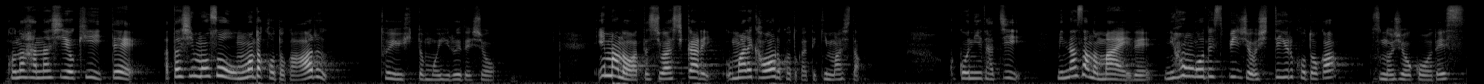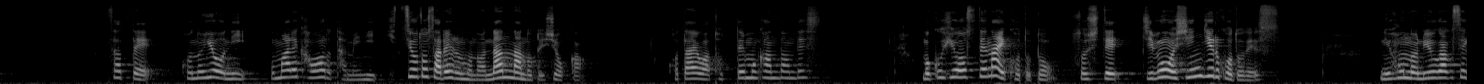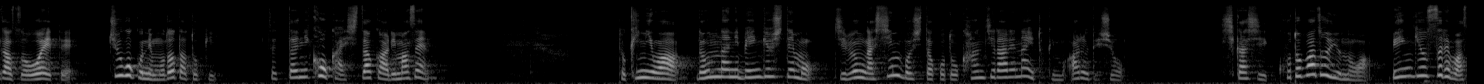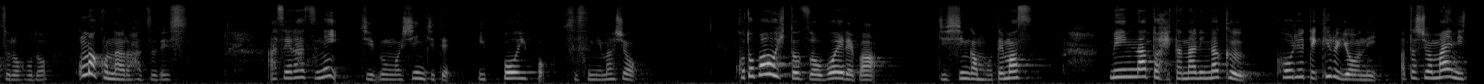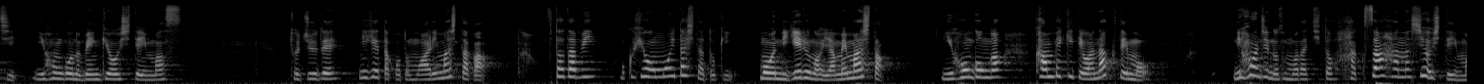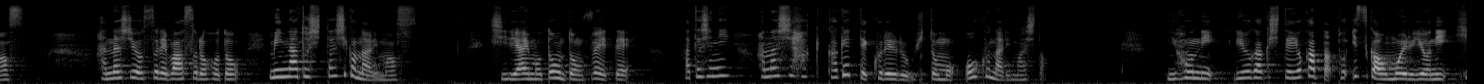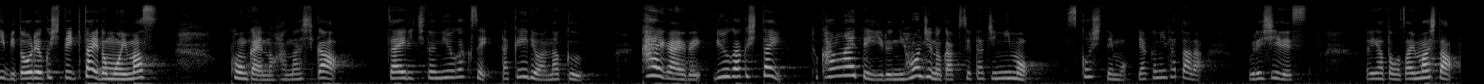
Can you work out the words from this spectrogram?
う。この話を聞いて私もそう思ったことがあるという人もいるでしょう。今の私はしっかり生まれ変わることができました。ここに立ち皆さんの前で日本語でスピーチをしていることがその証拠です。さてこのように生まれ変わるために必要とされるものは何なのでしょうか？答えはとっても簡単です。目標を捨てないこととそして自分を信じることです。日本の留学生活を終えて中国に戻った時絶対に後悔したくありません。時にはどんなに勉強しても自分が進歩したことを感じられない時もあるでしょう。しかし言葉というのは勉強すればするほど上手くなるはずです。焦らずに自分を信じて一歩一歩進みましょう。言葉を一つ覚えれば自信が持てます。みんなと下手なりなく交流できるように私は毎日日本語の勉強をしています。途中で逃げたこともありましたが再び目標を思い出した時もう逃げるのをやめました。日本語が完璧ではなくても日本人の友達とたくさん話をしています。話をすればするほどみんなと親しくなります。知り合いもどんどん増えて私に話しかけてくれる人も多くなりました。日本に留学してよかったといつか思えるように日々努力していきたいと思います。今回の話が在日の留学生だけではなく海外で留学したいと考えている日本人の学生たちにも少しでも役に立ったら嬉しいです。ありがとうございました。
